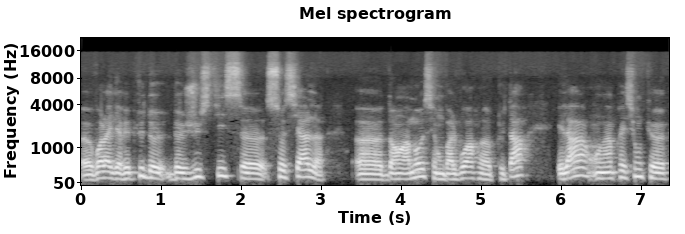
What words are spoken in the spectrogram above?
euh, voilà, il y avait plus de, de justice sociale dans Amos, et on va le voir plus tard. Et là, on a l'impression que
